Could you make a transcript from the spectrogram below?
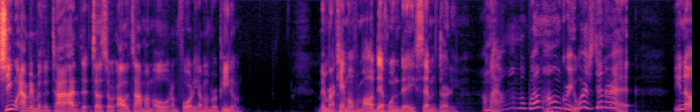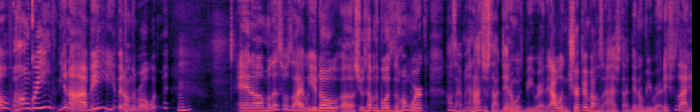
she. I remember the time. I tell so all the time. I'm old. I'm 40. I'm gonna repeat them. Remember, I came home from All Def one day, 7:30. I'm like, I'm, well, I'm hungry. Where's dinner at? You know, hungry. You know how I be. You've been on the road with me. Mm-hmm. And uh, Melissa was like, well, you know, uh, she was helping the boys with the homework. I was like, man, I just thought dinner would be ready. I wasn't tripping, but I was like, I just thought dinner would be ready. She's like,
